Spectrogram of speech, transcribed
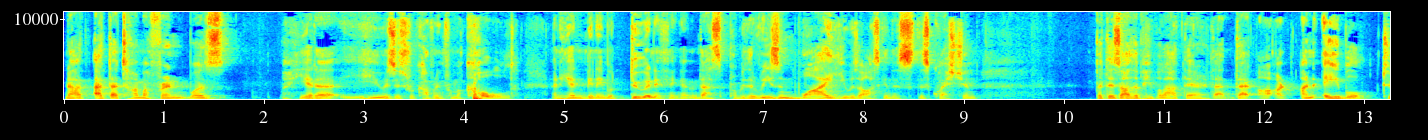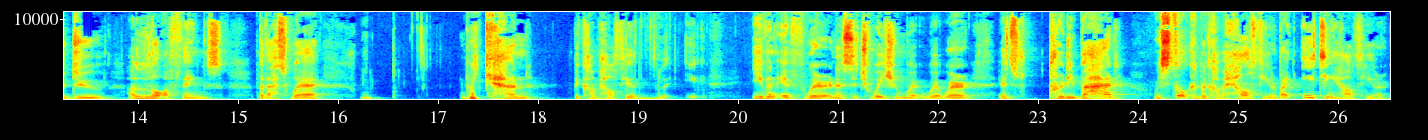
Now, at that time, my friend was he had a he was just recovering from a cold and he hadn't been able to do anything. And that's probably the reason why he was asking this this question. But there's other people out there that that are unable to do a lot of things. But that's where we can become healthier even if we're in a situation where, where, where it's pretty bad we still can become healthier by eating healthier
